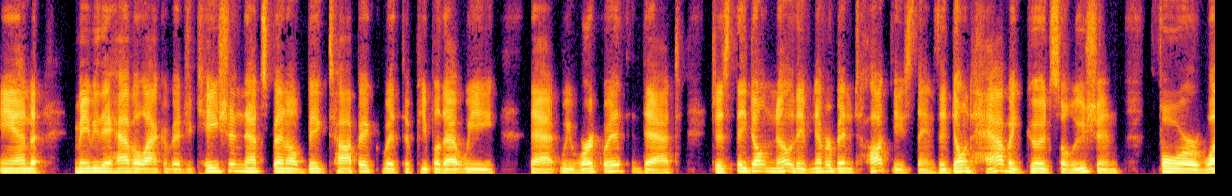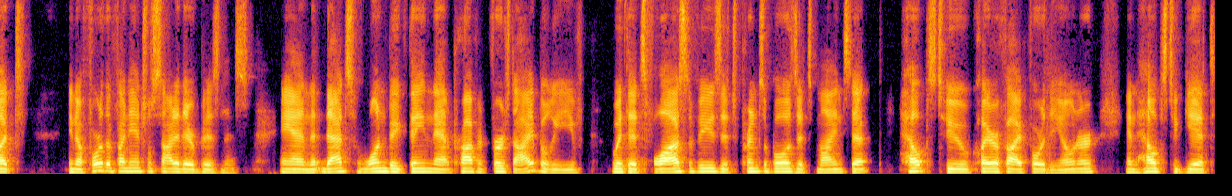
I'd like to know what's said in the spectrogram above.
And maybe they have a lack of education. That's been a big topic with the people that we that we work with that just they don't know. They've never been taught these things. They don't have a good solution for what you know for the financial side of their business. And that's one big thing that profit first i believe with its philosophies its principles its mindset helps to clarify for the owner and helps to get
